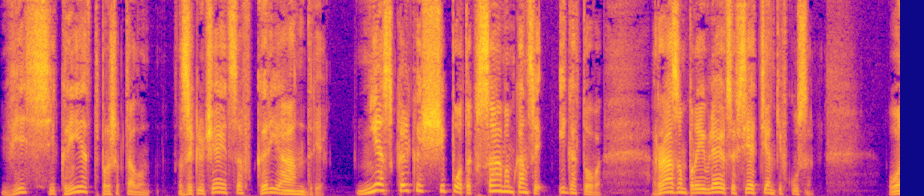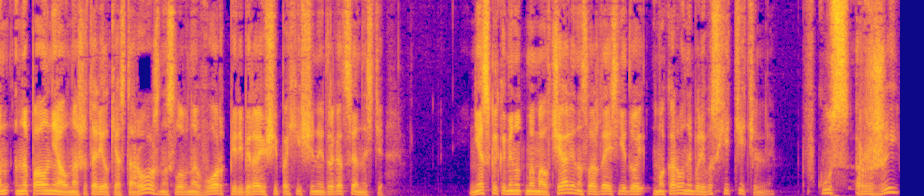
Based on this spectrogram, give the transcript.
«Весь секрет, — прошептал он, — заключается в кориандре. Несколько щепоток в самом конце, и готово. Разом проявляются все оттенки вкуса. Он наполнял наши тарелки осторожно, словно вор, перебирающий похищенные драгоценности. Несколько минут мы молчали, наслаждаясь едой. Макароны были восхитительны. Вкус ржи,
